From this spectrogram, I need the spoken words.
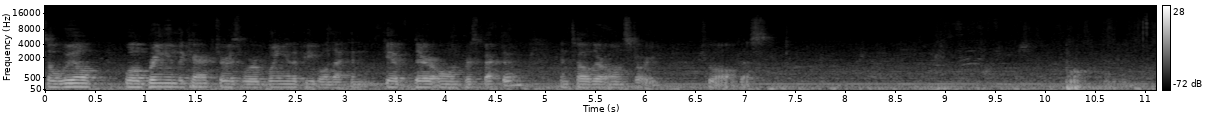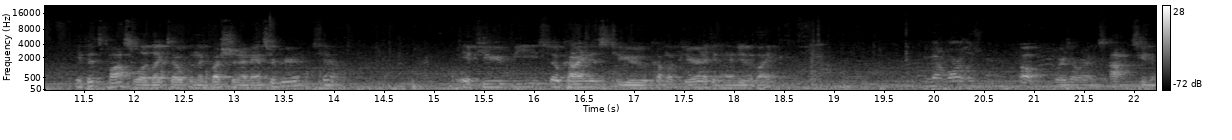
So we'll we'll bring in the characters, we're bringing in the people that can give their own perspective and tell their own story through all of this. If it's possible, I'd like to open the question and answer period. Sure. If you'd be so kind as to come up here and I can hand you the mic. We got wireless. Oh, where's our wireless? Ah, excuse me.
